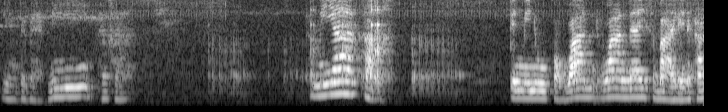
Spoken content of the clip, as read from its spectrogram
เรียงไปแบบนี้นะคะทำไม่ยากค่ะ เป็นเมนูของว่านว่างได้สบายเลยนะคะ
